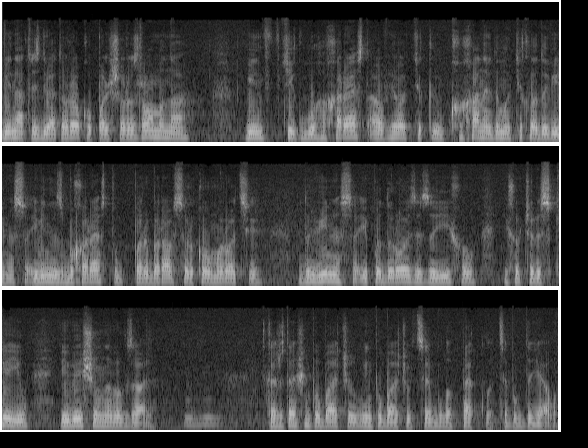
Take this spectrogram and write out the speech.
війна 39-го року, Польща розгромлена, він втік в Бухарест, а в його кохана, відомо, втекла до Вільнюса. І він з Бухаресту перебирав в 40-му році до Вільнюса і по дорозі заїхав, їхав через Київ і вийшов на вокзаль. Каже, те, що він побачив, він побачив, це було пекло, це був диявол.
